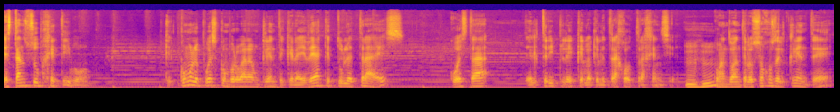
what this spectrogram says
es tan subjetivo que ¿cómo le puedes comprobar a un cliente que la idea que tú le traes cuesta el triple que lo que le trajo otra agencia? Cuando ante los ojos del cliente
